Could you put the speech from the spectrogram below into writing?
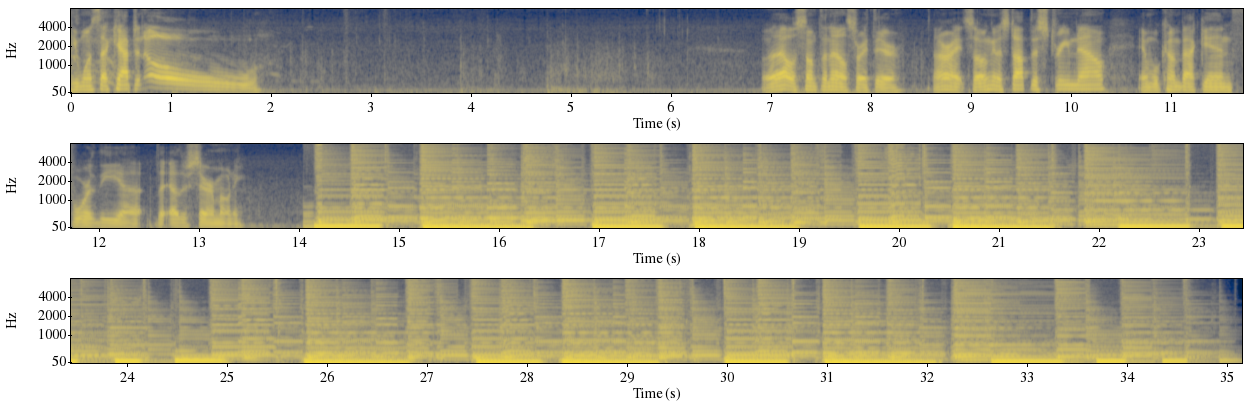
He wants that captain. Oh. Well, that was something else right there. All right, so I'm going to stop this stream now, and we'll come back in for the uh, the other ceremony.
